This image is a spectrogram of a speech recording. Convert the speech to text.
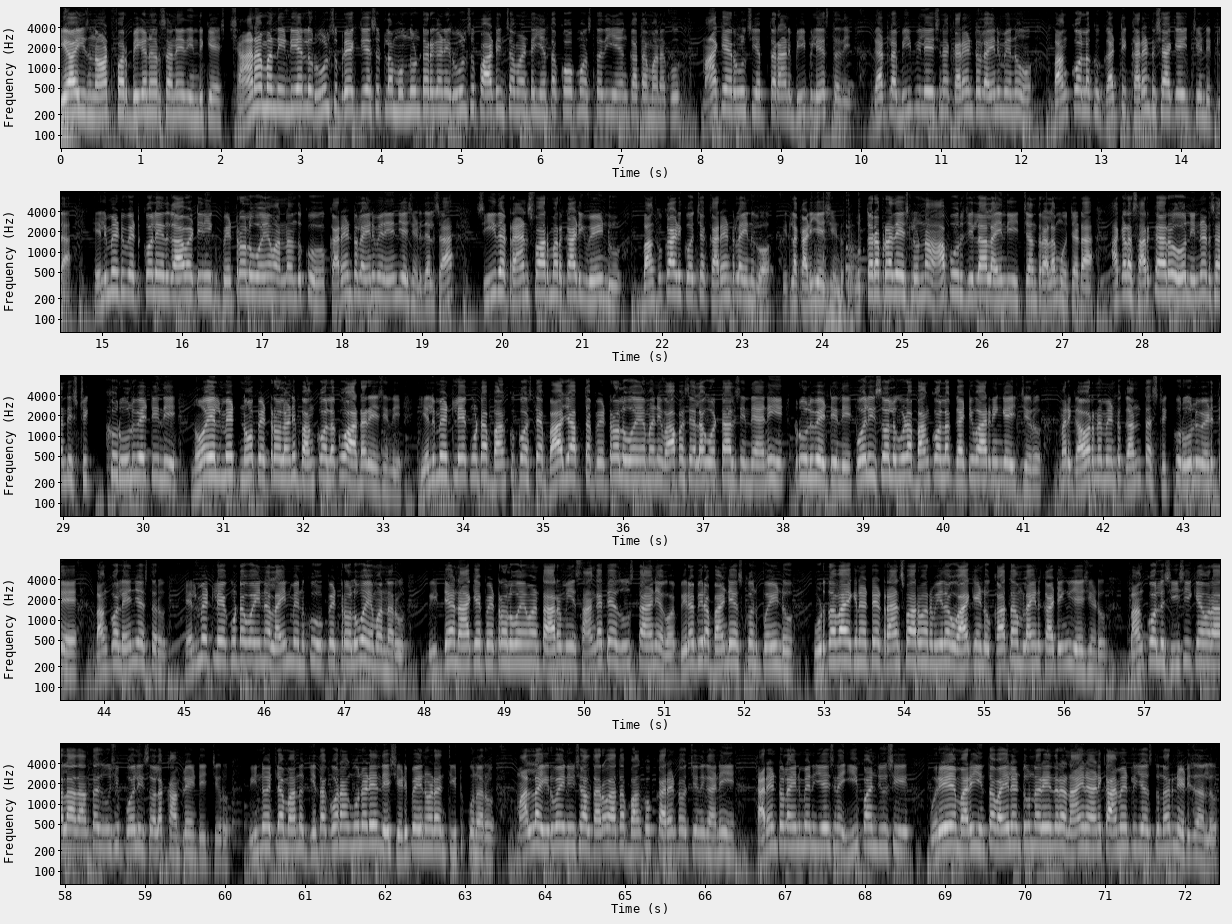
India is not for beginners అనేది ఇందుకే. చాలా మంది ఇండియన్లు రూల్స్ బ్రేక్ చేసేట్లా ముందుంటారు కానీ రూల్స్ పాటించమంటే ఎంత కోపం వస్తుంది ఏం కథ మనకు? మాకే రూల్స్ చెప్తారా అని బీపీ లేస్తుంది. గట్ల బీపీ లేచిన కరెంటు లైన్ మెను బంకోళ్ళకు గట్టి కరెంటు షాకే ఇచ్చిండు ఇట్లా హెల్మెట్ పెట్టుకోలేదు కాబట్టి నీకు పెట్రోల్ పోయాం అన్నందుకు కరెంటు లైన్ మెన్ ఏం చేసిండు తెలుసా? సీదా ట్రాన్స్ఫార్మర్ కాడికి వేయిండు బంకు కాడికి వచ్చే కరెంటు లైన్గో ఇట్లా కడిగేసిండు ఉత్తరప్రదేశ్లో ఉన్న ఆపూర్ జిల్లాలో అయింది ఇచ్చంత్రాల ముచ్చట. అక్కడ సర్కారు నిన్నటి సంధి స్ట్రిక్ రూల్ పెట్టింది. నో హెల్మెట్ నో పెట్రోల్ అని బంకోలకు ఆర్డర్ వేసింది. హెల్మెట్ లేకుండా బంకుకు వస్తే బాజాప్తా పెట్రోల్ పోయమని వాపస్ ఎలా కొట్టాల్సిందే అని రూల్ పెట్టింది. పోలీసు వాళ్ళు కూడా బంకోలకు గట్టి వార్నింగే ఇచ్చారు మరి గవర్నమెంట్ గంత స్ట్రిక్ రూల్ పెడితే బంకోలు ఏం చేస్తారు? హెల్మెట్ లేకుండా పోయిన లైన్ మెన్కు పెట్రోల్ పోయమన్నారు. బిడ్డ నాకే పెట్రోల్ పోయమంటారు. మీ సంగతే చూస్తా అని బిరబిర బండి వేసుకొని పోయిండు. ఉడత వాకినట్టే ట్రాన్స్ఫార్మర్ మీద వాకిండు. కథం లైన్ కటింగ్ చేసిండు. బంకోళ్ళు సీసీ కెమెరాలు అదంతా చూసి పోలీసు వాళ్ళకి కంప్లైంట్ ఇచ్చారు విన్నో ఇట్లా మన గీత ఘోరంగా ఉన్నాడేంది? చెడిపోయినోడని తిట్టుకున్నారు. మళ్ళా ఇరవై నిమిషాల తర్వాత బంకు కరెంట్ వచ్చింది కానీ కరెంటు లైన్ మీద చేసిన ఈ పని చూసి ఒరే మరి ఇంత వైలెంట్ ఉన్నారేంద్రా నాయన అని కామెంట్లు చేస్తున్నారు నెటిజన్లు.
